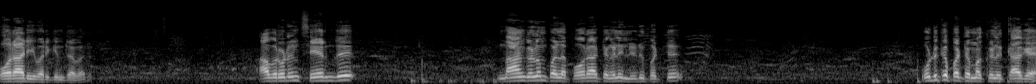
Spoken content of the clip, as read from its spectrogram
போராடி வருகின்றவர். அவருடன் சேர்ந்து நாங்களும் பல போராட்டங்களில் ஈடுபட்டு ஒடுக்கப்பட்ட மக்களுக்காக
